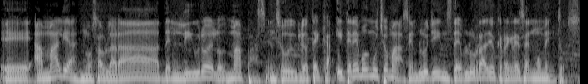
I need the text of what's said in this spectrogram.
Eh, Amalia nos hablará del libro de los mapas en su biblioteca y tenemos mucho más en Blue Jeans de Blue Radio que regresa en momentos.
